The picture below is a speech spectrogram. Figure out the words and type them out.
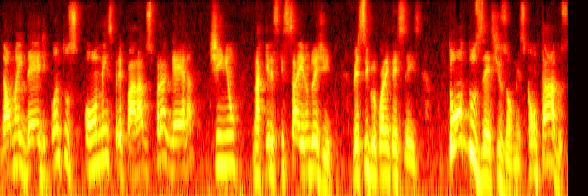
dá uma ideia de quantos homens preparados para a guerra tinham naqueles que saíram do Egito. Versículo 46. Todos estes homens contados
